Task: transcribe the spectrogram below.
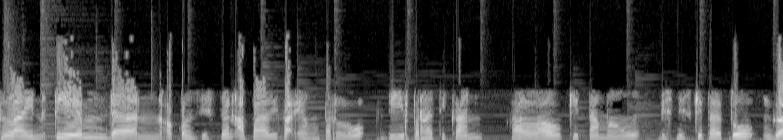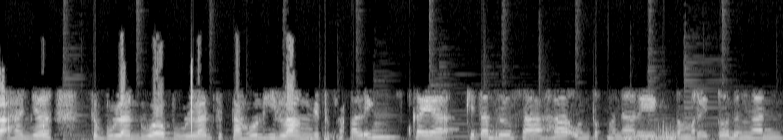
selain tim dan eh, konsisten apalagi kak yang perlu diperhatikan kalau kita mau bisnis kita tuh nggak hanya sebulan dua bulan setahun hilang gitu kak? Paling kayak kita berusaha untuk menarik customer itu dengan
